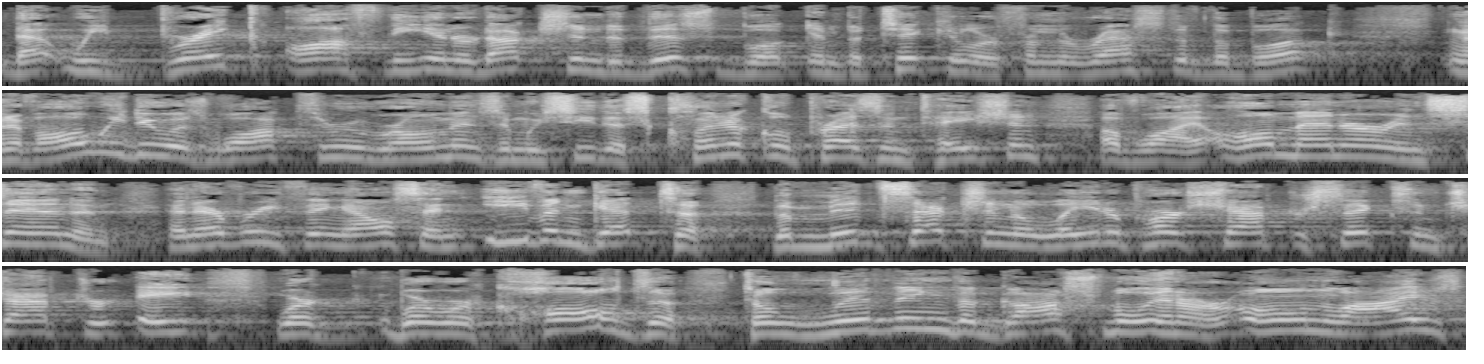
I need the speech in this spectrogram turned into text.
that we break off the introduction to this book in particular from the rest of the book. And if all we do is walk through Romans and we see this clinical presentation of why all men are in sin and, and everything else, and even get to the midsection, the later parts, chapter 6 and chapter 8, where, where we're called to, to living the gospel in our own lives,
